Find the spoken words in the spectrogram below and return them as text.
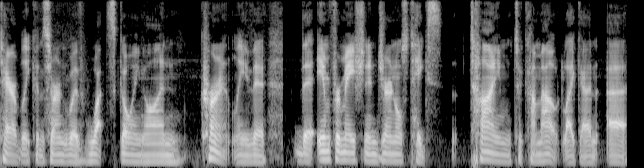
terribly concerned with what's going on currently. The the information in journals takes time to come out, like an uh,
